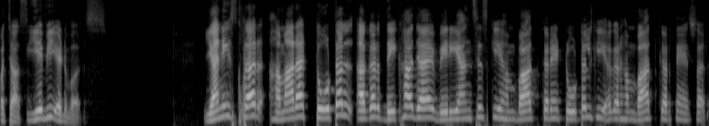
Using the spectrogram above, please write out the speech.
पचास। ये भी एडवर्स यानी सर, हमारा टोटल अगर देखा जाए वेरिएंसेस की हम बात करें टोटल की अगर हम बात करते हैं, सर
